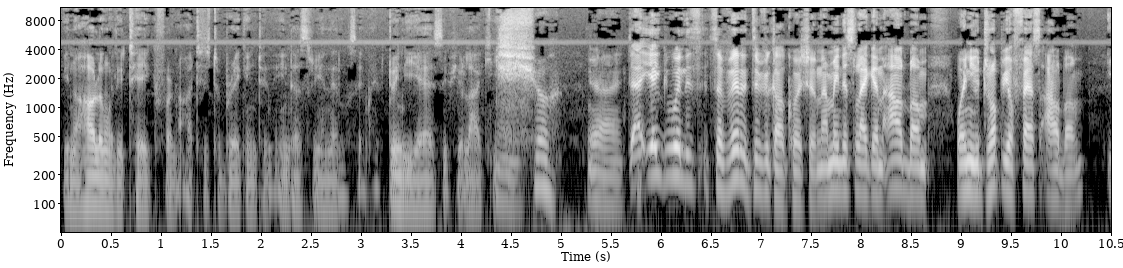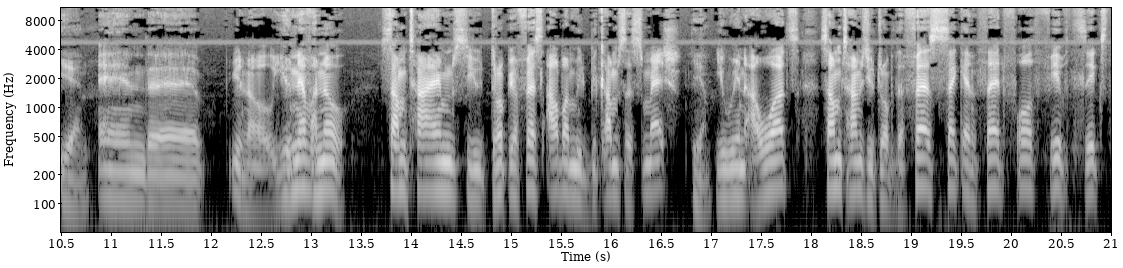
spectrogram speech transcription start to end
you know, how long will it take for an artist to break into the industry, and they'll say maybe 20 years if you're lucky. Sure. yeah. Yeah, Well, it's, it's a very difficult question. I mean, it's like an album when you drop your first album, Yeah, and uh, you know, you never know. Sometimes you drop your first album, it becomes a smash. Yeah. You win awards. Sometimes you drop the first, second, third, fourth, fifth, sixth.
